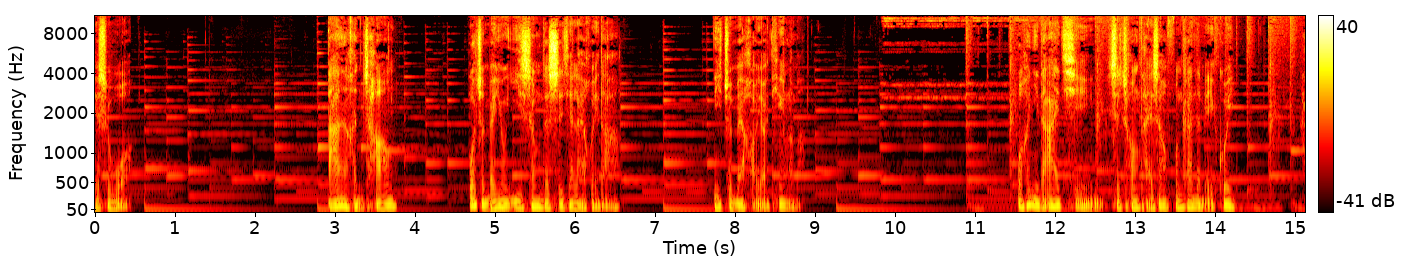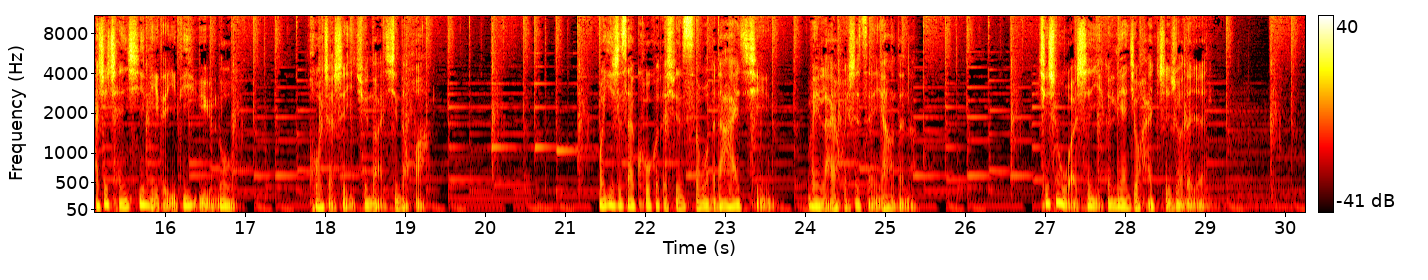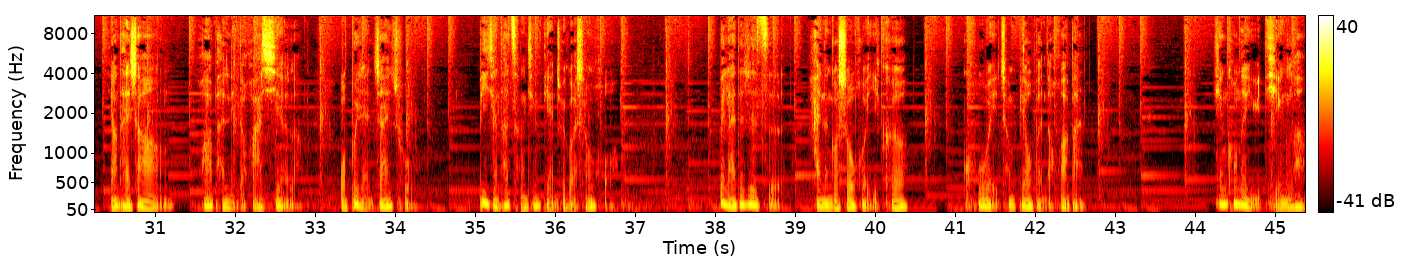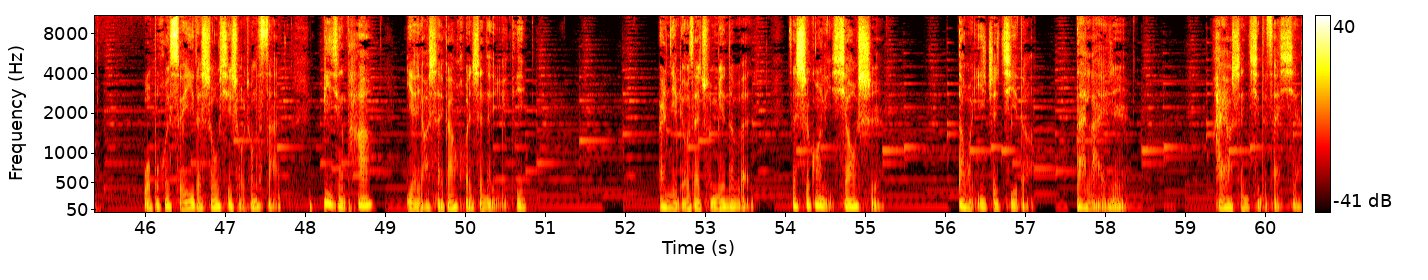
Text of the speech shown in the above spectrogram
也是我。答案很长，我准备用一生的时间来回答。你准备好要听了吗？我和你的爱情是窗台上风干的玫瑰，还是晨曦里的一滴雨露，或者是一句暖心的话？我一直在苦苦的寻思，我们的爱情未来会是怎样的呢？其实我是一个恋旧还执着的人。阳台上花盆里的花谢了，我不忍摘除，毕竟它曾经点缀过生活。未来的日子还能够收获一颗枯萎成标本的花瓣。天空的雨停了，我不会随意的收起手中的伞，毕竟它也要晒干浑身的雨滴。而你留在唇边的吻，在时光里消逝。但我一直记得，神奇的再现。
